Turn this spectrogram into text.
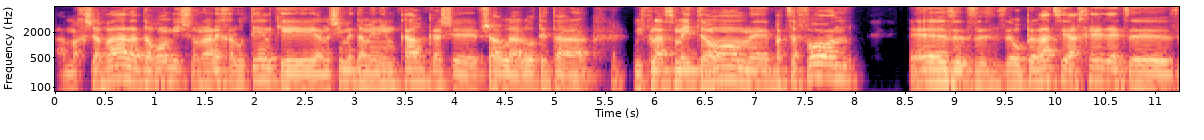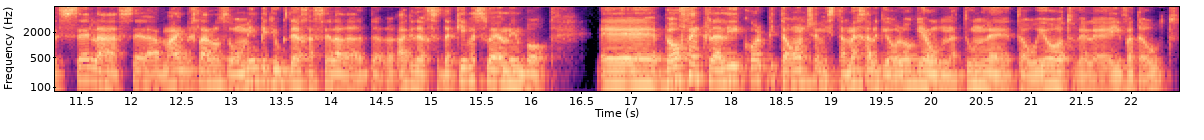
המחשבה על הדרום היא שונה לחלוטין, כי אנשים מדמיינים קרקע שאפשר להעלות את המפלס מי תהום. אה, בצפון אה, זה, זה, זה אופרציה אחרת, זה, זה סלע, סלע, המים בכלל לא זורמים בדיוק דרך הסלע, רק דרך סדקים מסוימים בו. אה, באופן כללי, כל פתרון שמסתמך על גיאולוגיה הוא נתון לטעויות ולאי ודאות.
